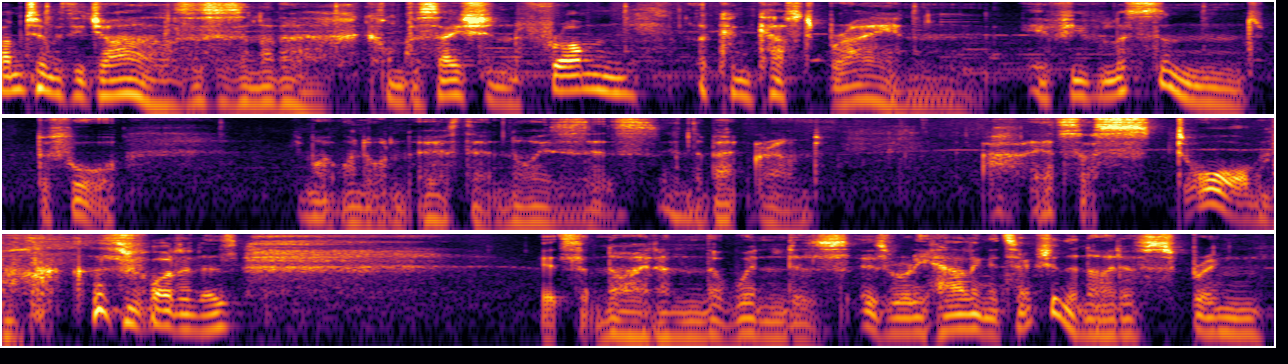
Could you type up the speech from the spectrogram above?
I'm Timothy Giles. This is another conversation from a concussed brain. If you've listened before, you might wonder what on earth that noise is in the background. Ah, it's a storm, that's what it is. It's at night and the wind is, is really howling. It's actually the night of spring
